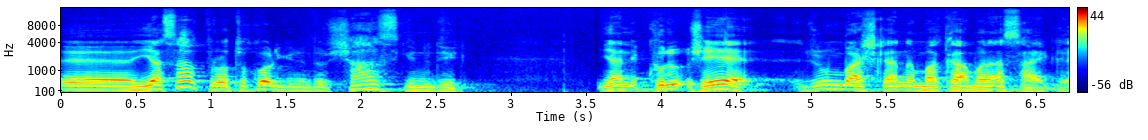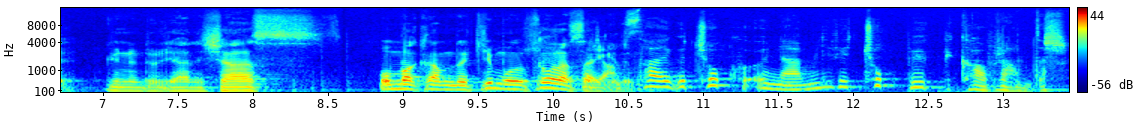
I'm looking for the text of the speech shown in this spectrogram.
e, yasal protokol günüdür. Şahıs günü değil. Yani kuru, şeye Cumhurbaşkanı makamına saygı günüdür. Yani şahıs o makamda kim olursa ona Hocam saygıdır. saygı çok önemli ve çok büyük bir kavramdır.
